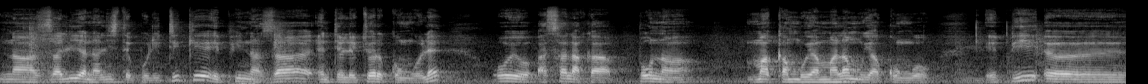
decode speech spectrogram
nazali analyste politique et puis naza intellectuel congolais oyo asalaka mpona makambo ya malamu ya congo. Et puis euh,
